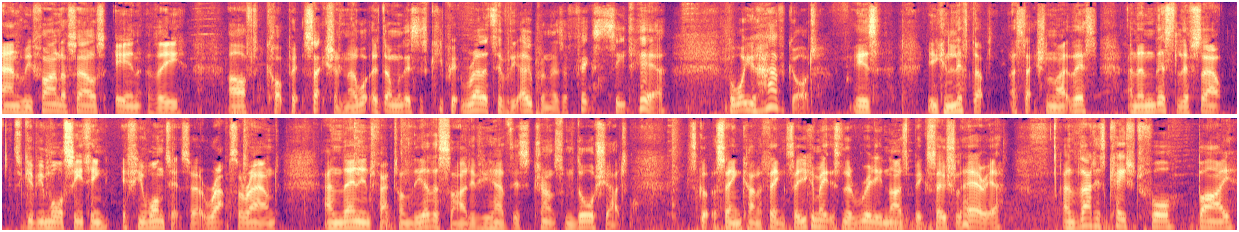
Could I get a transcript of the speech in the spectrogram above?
and we find ourselves in the aft cockpit section. Now what they've done with this is keep it relatively open. There's a fixed seat here but what you have got is you can lift up a section like this and then this lifts out to give you more seating if you want it so it wraps around. And then in fact on the other side if you have this transom door shut it's got the same kind of thing. So you can make this into a really nice big social area and that is catered for by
